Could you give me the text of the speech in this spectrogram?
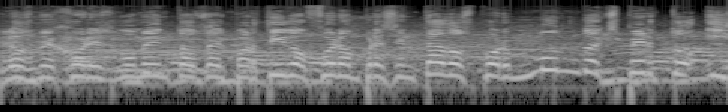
Los mejores momentos del partido fueron presentados por Mundo Experto y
